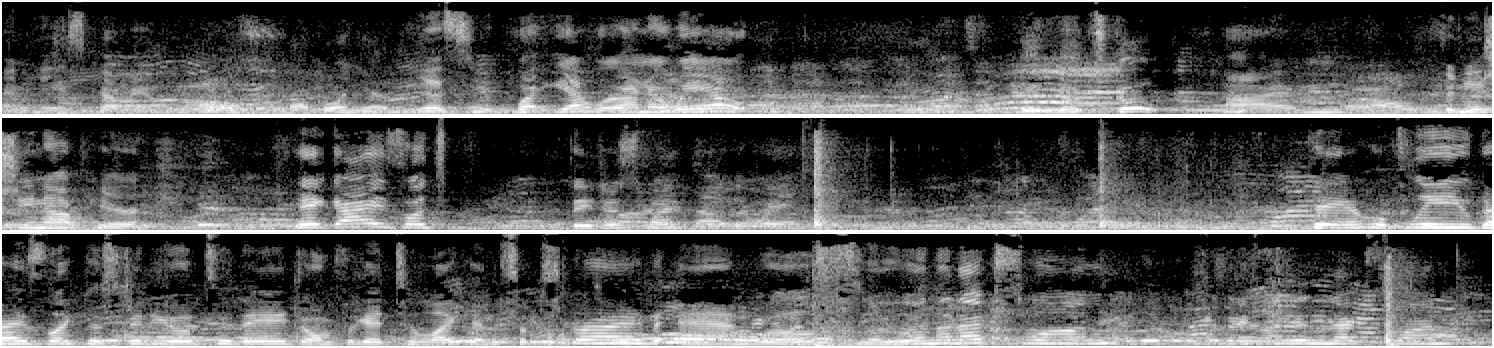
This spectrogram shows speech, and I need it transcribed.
And he's coming with us. We're not going yet. Yes, you- what? Yeah, we're on our way out. Then let's go. I'm finishing up here. Hey guys, let's. They just went the other way. Okay, hopefully you guys like this video today. Don't forget to like and subscribe, and we'll see you in the next one. See you in the next one.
